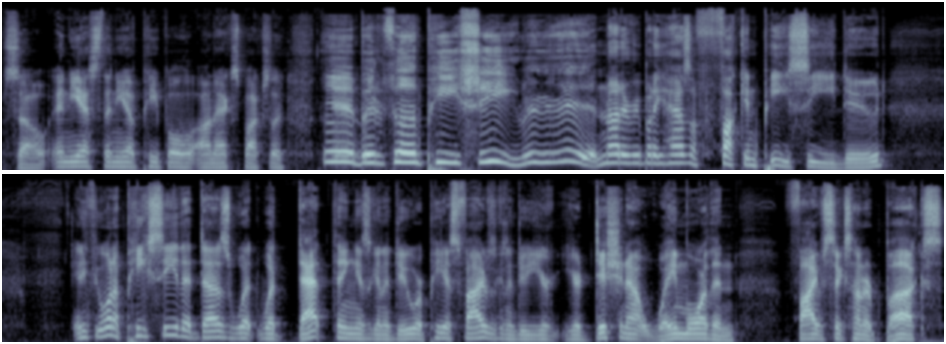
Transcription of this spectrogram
So, and yes, then you have people on Xbox like, yeah, but it's on PC. Not everybody has a fucking PC, dude. And if you want a PC that does what what that thing is going to do, or PS5 is going to do, you're you're dishing out way more than five six hundred bucks.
